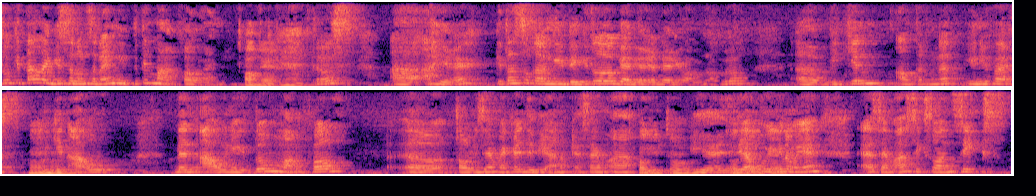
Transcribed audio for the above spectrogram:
itu kita lagi seneng-seneng ngikutin Marvel kan oke hmm. terus uh, akhirnya kita suka ngide gitu loh gara-gara dari ngobrol-ngobrol uh, bikin alternate universe Mhm. bikin AU dan AU-nya itu Marvel uh, kalau misalnya mereka jadi anak SMA oh gitu iya jadi Oke, aku oke. bikin namanya SMA 616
